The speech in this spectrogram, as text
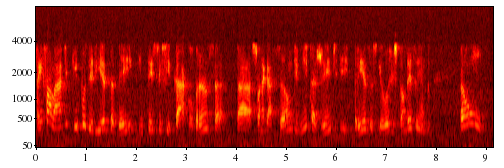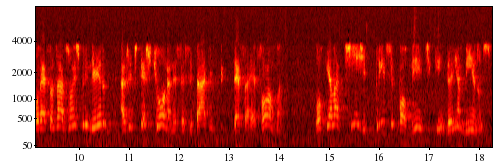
Sem falar de que poderia também intensificar a cobrança da sonegação de muita gente, de empresas que hoje estão devendo. Então, por essas razões, primeiro, a gente questiona a necessidade dessa reforma, porque ela atinge principalmente quem ganha menos.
